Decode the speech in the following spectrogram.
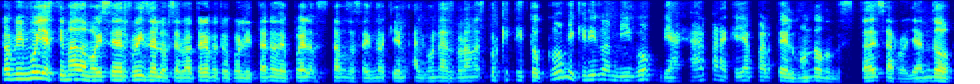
Con mi muy estimado Moisés Ruiz del Observatorio Metropolitano de Puebla, pues, estamos haciendo aquí algunas bromas, porque te tocó, mi querido amigo, viajar para aquella parte del mundo donde se está desarrollando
